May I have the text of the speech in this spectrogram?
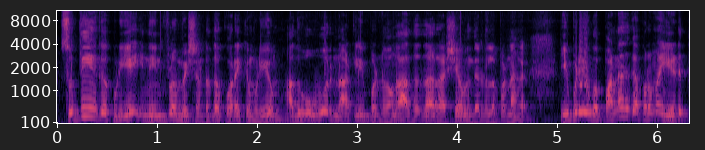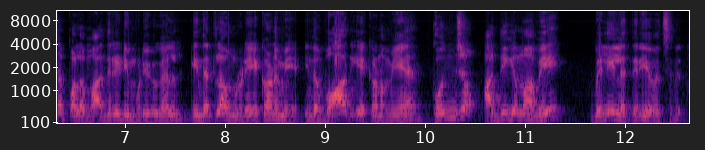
சுற்றி இருக்கக்கூடிய இந்த இன்ஃப்ளமேஷன்றதை குறைக்க முடியும். அது ஒவ்வொரு நாட்டிலையும் பண்ணுவாங்க. அதை தான் ரஷ்யா இந்த இடத்துல பண்ணாங்க. இப்படி இவங்க பண்ணதுக்கப்புறமா எடுத்த பல அதிரடி முடிவுகள் இந்த இடத்துல அவங்களுடைய எக்கானமியை இந்த வார் எக்கானமியை கொஞ்சம் அதிகமாகவே வெளியில் தெரிய வச்சுது.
